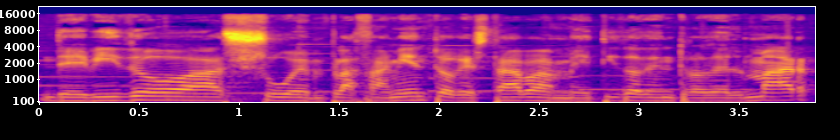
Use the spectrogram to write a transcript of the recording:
debido a su emplazamiento que estaba metido dentro del mar,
